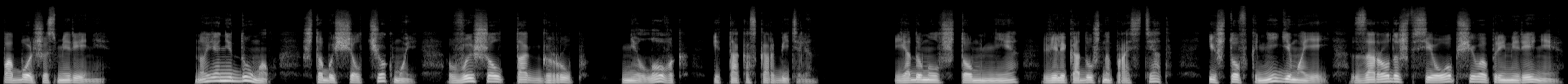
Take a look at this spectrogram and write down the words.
побольше смирения. Но я не думал, чтобы щелчок мой вышел так груб, неловок и так оскорбителен. Я думал, что мне великодушно простят и что в книге моей зародыш всеобщего примирения,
